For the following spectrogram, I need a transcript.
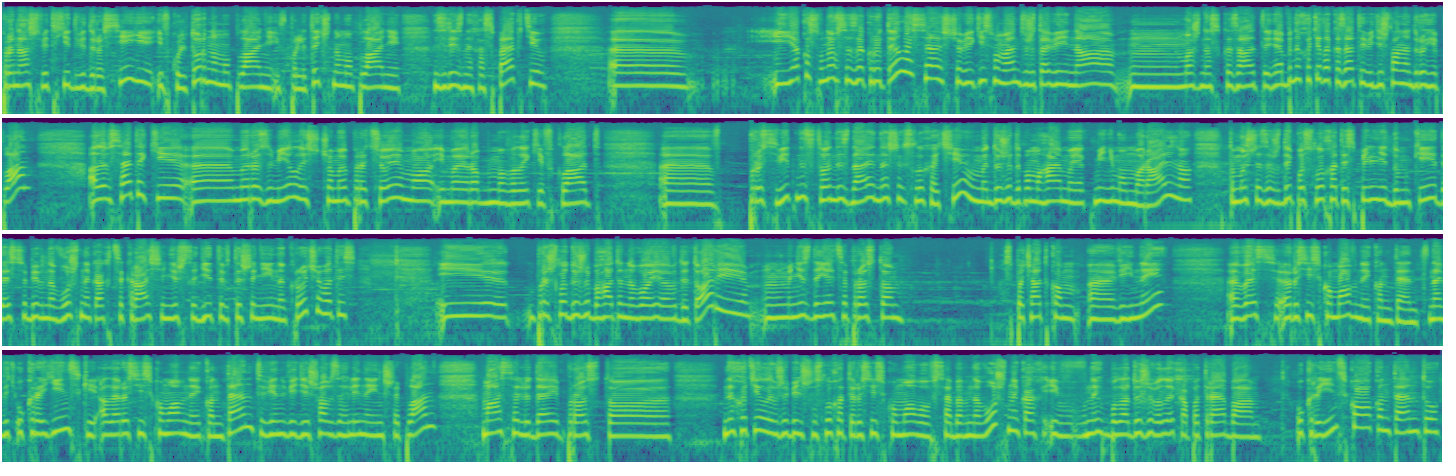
про наш відхід від Росії і в культурному плані, і в політичному плані з різних аспектів. І якось воно все закрутилося, що в якийсь момент вже та війна, можна сказати, я би не хотіла казати, відійшла на другий план, але все-таки е, ми розуміли, що ми працюємо і ми робимо великий вклад е, в просвітництво не знаю наших слухачів. Ми дуже допомагаємо, як мінімум, морально, тому що завжди послухати спільні думки десь собі в навушниках це краще, ніж сидіти в тишині і накручуватись. І прийшло дуже багато нової аудиторії. Мені здається, просто з початком е, війни е, весь російськомовний контент, навіть український, але російськомовний контент, він відійшов взагалі на інший план. Маса людей просто не хотіли вже більше слухати російську мову в себе в навушниках, і в них була дуже велика потреба українського контенту.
